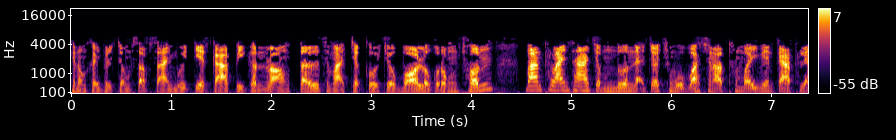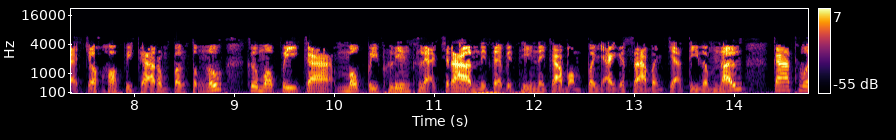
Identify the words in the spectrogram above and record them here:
ក្នុងកិច្ចប្រជុំផ្សព្វផ្សាយមួយទៀតកាលពីកន្លងទៅសមាជិកកោជបលោករងឈុនបានថ្លែងថាចំនួនអ្នកចុះឈ្មោះបោះឆ្នោតថ្មីមានការធ្លាក់ចុះខុសពីការរំពឹងទុកនោះគឺមកពីការមកពីភ្លៀងធ្លាក់ច្រើននីតិវិធីនៃការបំពេញឯកសារបញ្ជាក់ទីលំនៅ ការធ្វើ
